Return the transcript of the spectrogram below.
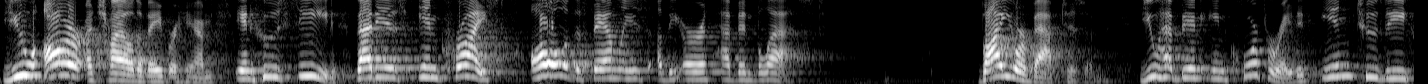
You are a child of Abraham, in whose seed, that is, in Christ, all of the families of the earth have been blessed. By your baptism, you have been incorporated into the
